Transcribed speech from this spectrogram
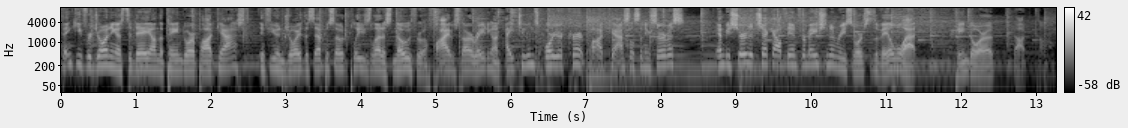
Thank you for joining us today on the Paindora podcast. If you enjoyed this episode, please let us know through a five star rating on iTunes or your current podcast listening service. And be sure to check out the information and resources available at paindora.com.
